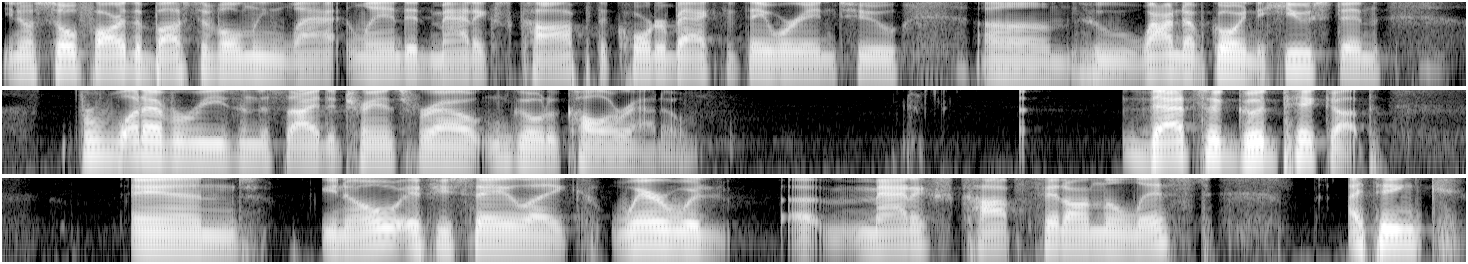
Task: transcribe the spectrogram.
You know, so far the Buffs have only la- landed Maddox Kopp, the quarterback that they were into, um, who wound up going to Houston. For whatever reason, decided to transfer out and go to Colorado. That's a good pickup. And, you know, if you say, like, where would uh, Maddox Kopp fit on the list, I think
